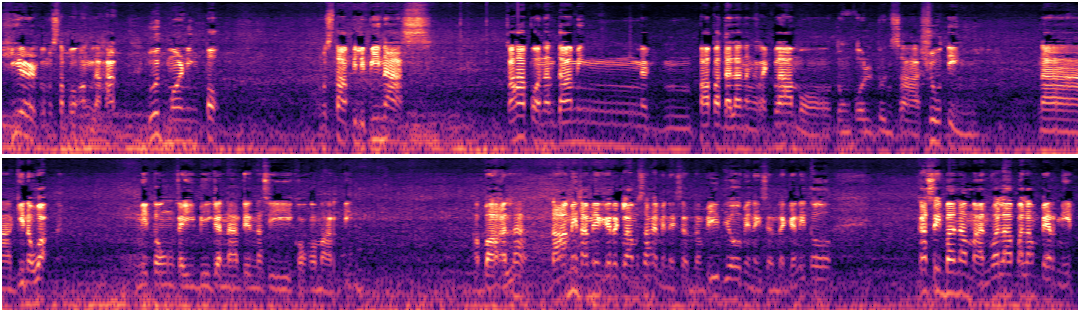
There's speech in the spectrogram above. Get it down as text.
here. Kumusta po ang lahat? Good morning po. Kumusta Pilipinas? Kahapon, ang daming nagpapadala ng reklamo tungkol dun sa shooting na ginawa nitong kaibigan natin na si Coco Martin. Abala. Dami, dami nagreklamo sa akin. May nagsend ng video, may nagsend ng ganito. Kasi ba naman, wala palang permit.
